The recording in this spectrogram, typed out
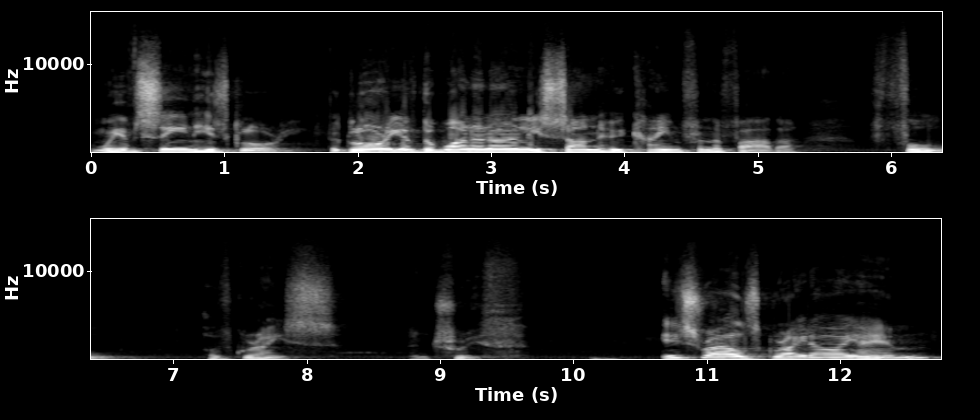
And we have seen his glory, the glory of the one and only Son who came from the Father, full of grace and truth. Israel's great I am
